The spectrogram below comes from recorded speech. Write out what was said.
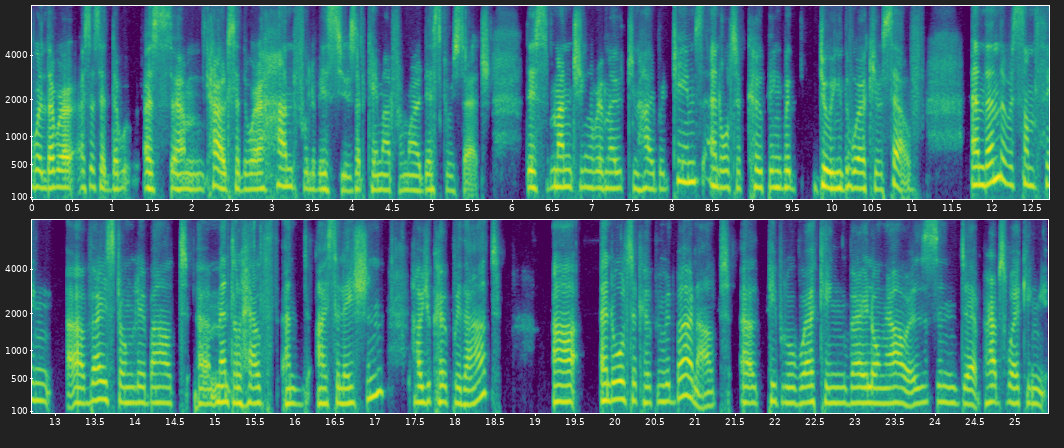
well, there were, as I said, were, as um, Carol said, there were a handful of issues that came out from our desk research. This managing remote and hybrid teams, and also coping with doing the work yourself. And then there was something uh, very strongly about uh, mental health and isolation, how you cope with that. Uh, and also coping with burnout. Uh, people who are working very long hours and uh, perhaps working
